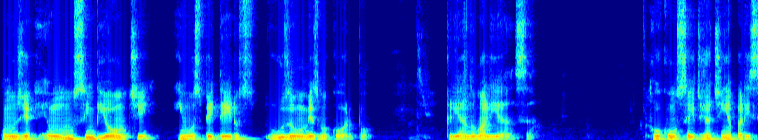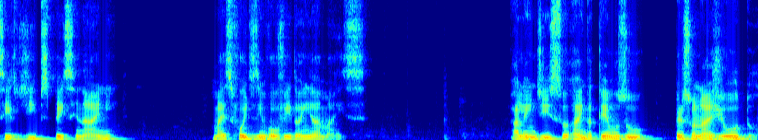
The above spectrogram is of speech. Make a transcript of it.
onde um simbionte e um hospedeiro usam o mesmo corpo, criando uma aliança. O conceito já tinha aparecido em Deep Space Nine, mas foi desenvolvido ainda mais. Além disso, ainda temos o personagem Odo,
